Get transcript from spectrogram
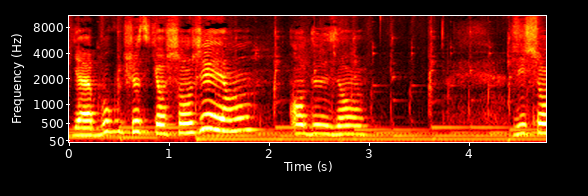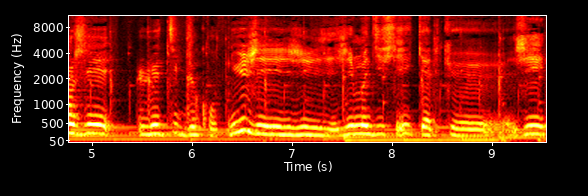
Il y a beaucoup de choses qui ont changé hein, en deux ans. J'ai changé le type de contenu, j'ai modifié quelques... J'ai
